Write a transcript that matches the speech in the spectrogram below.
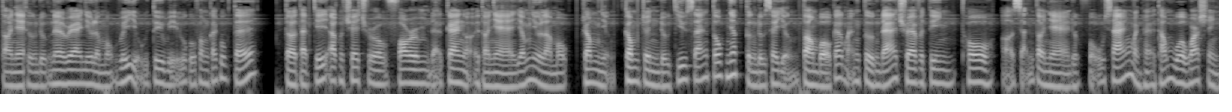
Tòa nhà thường được nêu ra như là một ví dụ tiêu biểu của phong cách quốc tế Tờ tạp chí Architectural Forum đã ca ngợi tòa nhà giống như là một trong những công trình được chiếu sáng tốt nhất từng được xây dựng. Toàn bộ các mảng tường đá travertine, thô ở sảnh tòa nhà được phủ sáng bằng hệ thống wall washing.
